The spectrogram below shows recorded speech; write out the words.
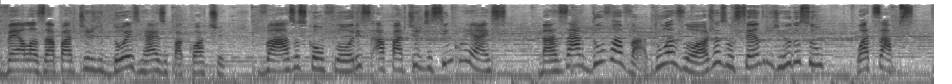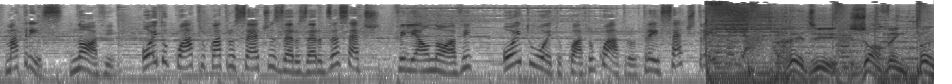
Velas a partir de R$ 2,00 o pacote. Vasos com flores a partir de R$ 5,00. Bazar do Vavá, duas lojas no centro de Rio do Sul. WhatsApps Matriz 9 84470017. Filial 9 8844 3736. Rede Jovem Pan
